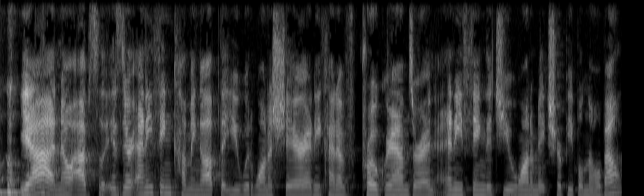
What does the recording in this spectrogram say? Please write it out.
yeah, no, absolutely. Is there anything coming up that you would want to share? Any kind of programs or anything that you want to make sure people know about?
